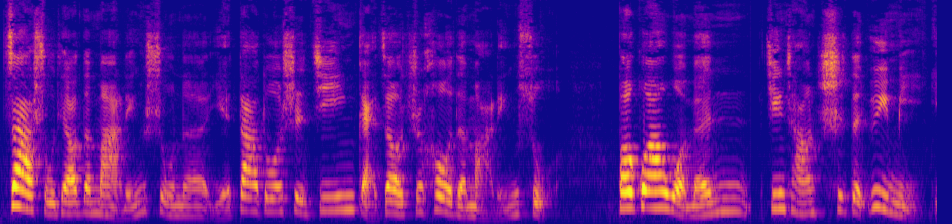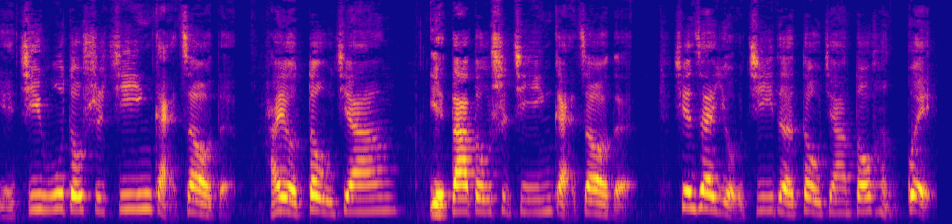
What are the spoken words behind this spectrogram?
炸薯条的马铃薯呢，也大多是基因改造之后的马铃薯。包括我们经常吃的玉米，也几乎都是基因改造的。还有豆浆，也大都是基因改造的。现在有机的豆浆都很贵，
